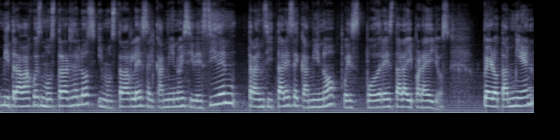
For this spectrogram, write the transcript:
Mi trabajo es mostrárselos y mostrarles el camino y si deciden transitar ese camino, pues podré estar ahí para ellos. Pero también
